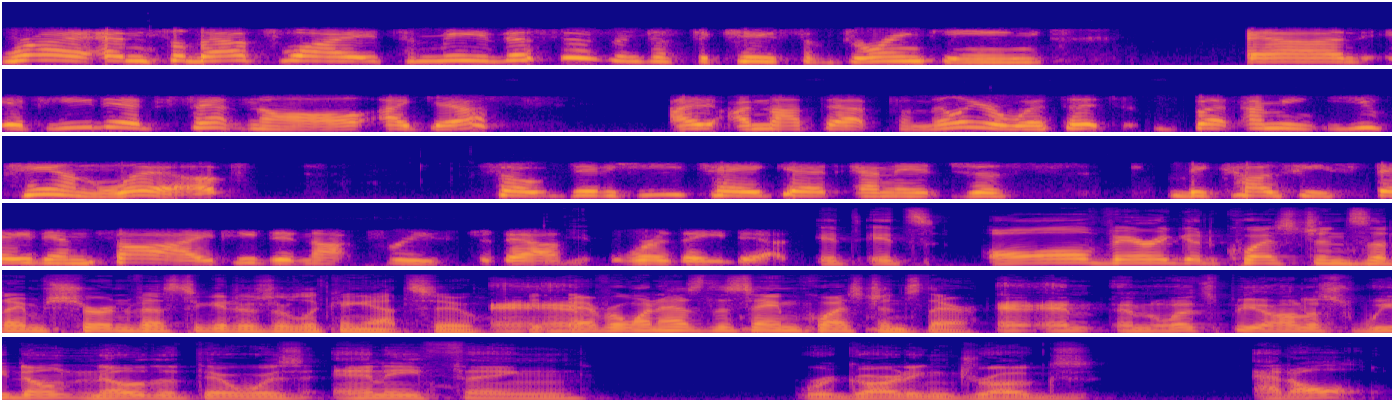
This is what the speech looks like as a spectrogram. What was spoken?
Right, and so that's why to me this isn't just a case of drinking. And if he did fentanyl, I guess I, I'm not that familiar with it, but I mean you can live. So did he take it and it just because he stayed inside, he did not freeze to death where they did. It, it's all very good questions that I'm sure investigators are looking at, Sue. And- Everyone has the same questions there. And, and and let's be honest, we don't know that there was anything regarding drugs at all.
